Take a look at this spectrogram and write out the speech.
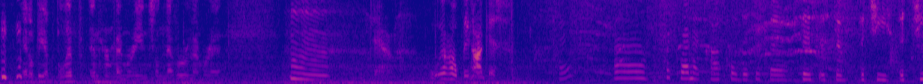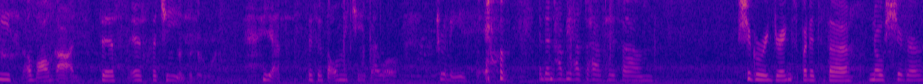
It'll be a blimp in her memory and she'll never remember it. Hmm. Yeah. We're hoping August. Uh, quick run at Costco. This is the this is the the cheese the cheese of all gods. This is the cheese. That's a good one. yes, this is the only cheese I will truly eat. and then hubby has to have his um sugary drinks, but it's the no sugar,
